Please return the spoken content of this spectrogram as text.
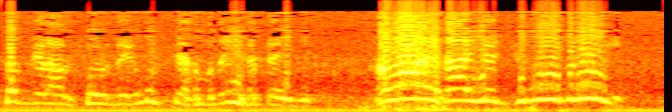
سب خلاف چھوڑ دیں گے، اس سے ہم نہیں ہٹیں گے۔ ہمارے یہاں یہ جنوب نہیں۔ ہے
